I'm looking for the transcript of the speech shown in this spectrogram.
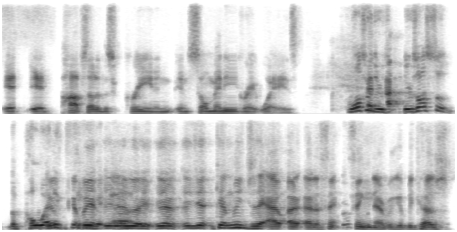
it it pops out of the screen in, in so many great ways. Walter, there's, there's also the poetic. Can, thing, we, uh, can we just add, a thing, thing there? Because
